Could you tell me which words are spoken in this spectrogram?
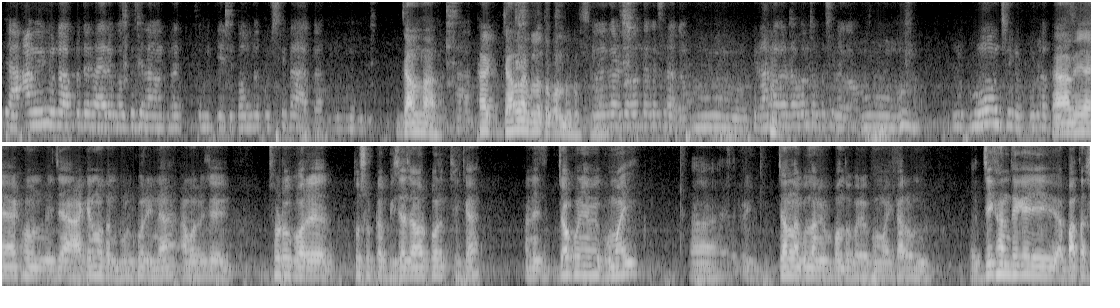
ইয়া, আমি হলো আপনাদের ভাইরে বলতেছিলাম আপনারা তুমি কি এটি বন্ধ করছিলা। জানলা? হ্যাঁ। জানলাগুলো তো বন্ধ করছি। বন্ধ করছিল রান্নাঘরটা বন্ধ করছিল ঘুম ছিল পুরো। হ্যাঁ, আমি এখন এই যে আগের মতন ভুল করি না আমার ওই যে ছোট ঘরে তোষকটা ভিজা যাওয়ার পর থেকে মানে যখনই আমি ঘুমাই জানলাগুলো আমি বন্ধ করে ঘুমাই কারণ যেখান থেকে এই বাতাস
